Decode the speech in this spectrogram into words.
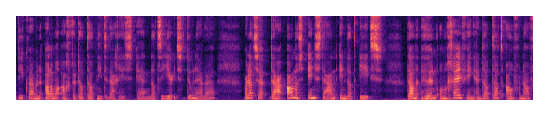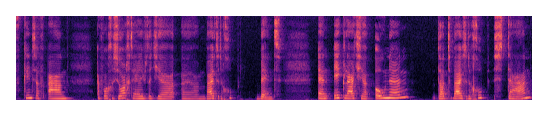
die kwamen er allemaal achter dat dat niet de weg is. En dat ze hier iets te doen hebben. Maar dat ze daar anders in staan in dat iets dan hun omgeving. En dat dat al vanaf kind af aan ervoor gezorgd heeft dat je buiten de groep bent. En ik laat je ownen dat buiten de groep staan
